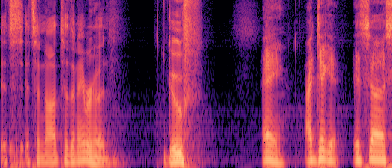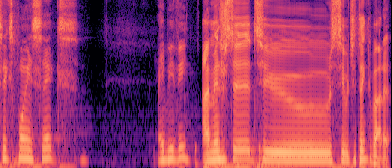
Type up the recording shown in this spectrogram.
it's it's a nod to the neighborhood. Goof. Hey, I dig it. It's uh six point six ABV. I'm interested to see what you think about it.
